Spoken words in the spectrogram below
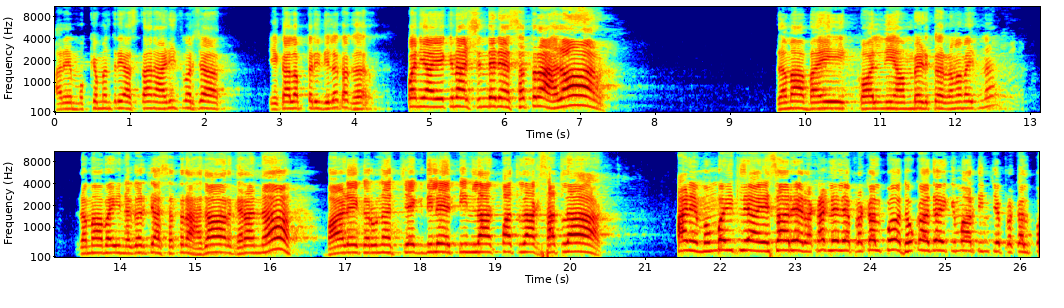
अरे मुख्यमंत्री असताना अडीच वर्षात एकाला तरी दिलं का घर? पण या एकनाथ शिंदेने सतरा हजार रमाबाई कॉलनी आंबेडकर रमाबाईत ना? रमाबाई नगरच्या सतरा हजार घरांना भाडे करून चेक दिले. तीन लाख पाच लाख सात लाख. आणि मुंबईतल्या एस आर ए रखडलेले प्रकल्प धोकादायक इमारतींचे प्रकल्प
